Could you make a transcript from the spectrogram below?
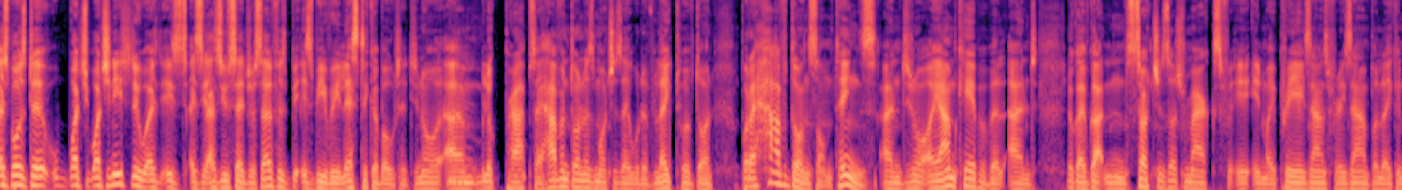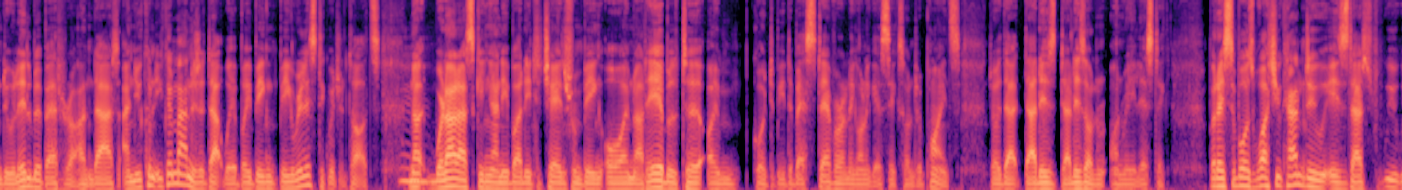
I suppose the, what you, what you need to do is, is, as you said yourself, is be, is be realistic about it. You know, um, mm. look, perhaps I haven't done as much as I would have liked to have done, but I have done some things, and you know, I am capable. And look, I've gotten such and such marks for, in my pre-exams, for example. I can do a little bit better on that, and you can you can manage it that way by being being realistic with your thoughts. Mm. Not we're not asking anybody to change from being oh I'm not able to I'm going to be the best ever and I'm going to get 600 points. You know that that is that is un, unrealistic. But I suppose what you can do is that we,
